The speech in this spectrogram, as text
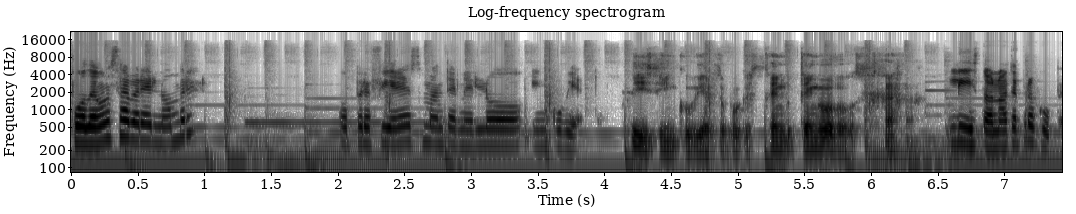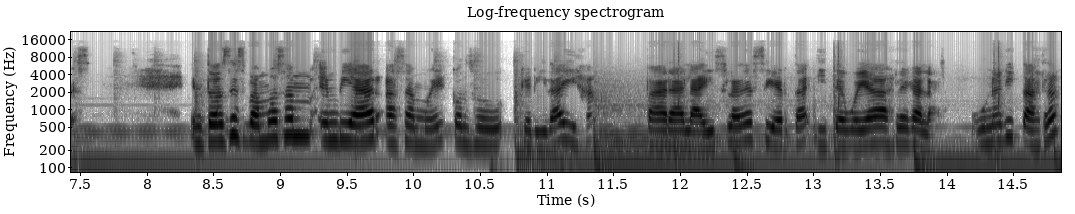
¿Podemos saber el nombre? ¿O prefieres mantenerlo encubierto? Sí, sí, encubierto, porque tengo, dos. Listo, no te preocupes. Entonces vamos a enviar a Samuel con su querida hija para la isla desierta y te voy a regalar una guitarra,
